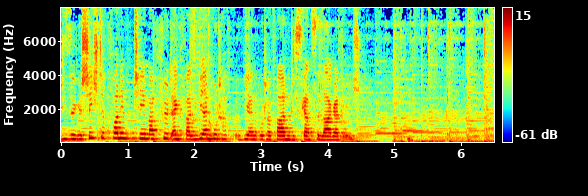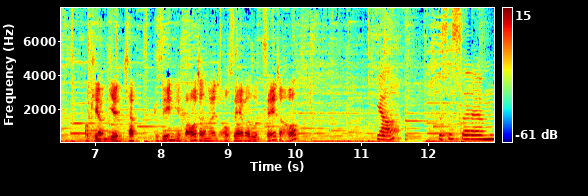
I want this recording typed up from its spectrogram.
diese Geschichte von dem Thema führt dann quasi wie ein roter, wie ein roter Faden durchs ganze Lager durch. Okay, und ihr, ich habe gesehen, ihr baut dann halt auch selber so Zelte auf. Ja, das ist ähm,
